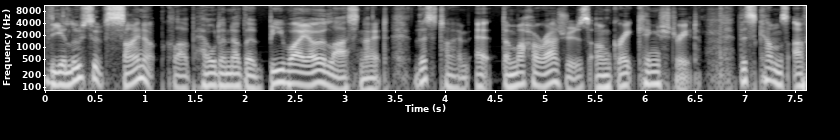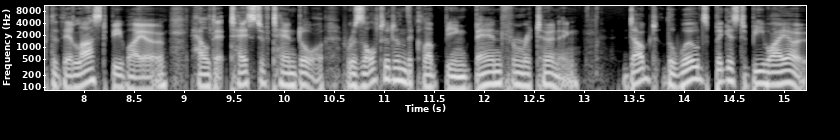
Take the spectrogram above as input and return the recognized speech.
The elusive Sign Up Club held another BYO last night, this time at the Maharajas on Great King Street. This comes after their last BYO, held at Taste of Tandoor, resulted in the club being banned from returning. Dubbed the world's biggest BYO,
